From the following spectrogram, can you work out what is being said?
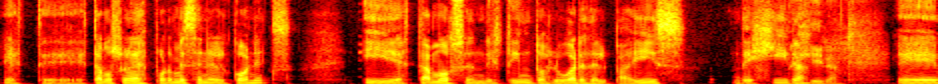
este, estamos una vez por mes en el Conex y estamos en distintos lugares del país de gira. De gira. Eh,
